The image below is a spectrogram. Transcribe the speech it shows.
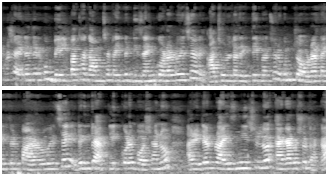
পুরো শাড়িটাতে এরকম বেল পাতা গামছা টাইপের ডিজাইন করা রয়েছে, আর আঁচলটা দেখতেই পাচ্ছ, এরকম চওড়া টাইপের পাড়া রয়েছে। এটা কিন্তু অ্যাপ্লিক করে বসানো, আর এটার প্রাইস নিয়েছিল এগারোশো টাকা।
